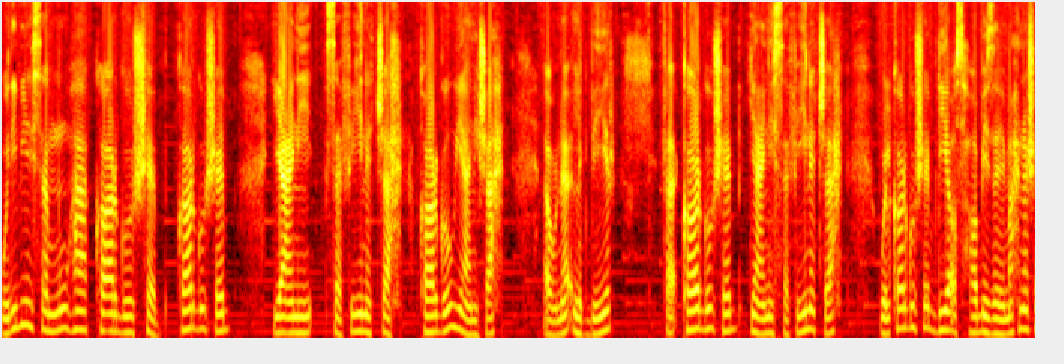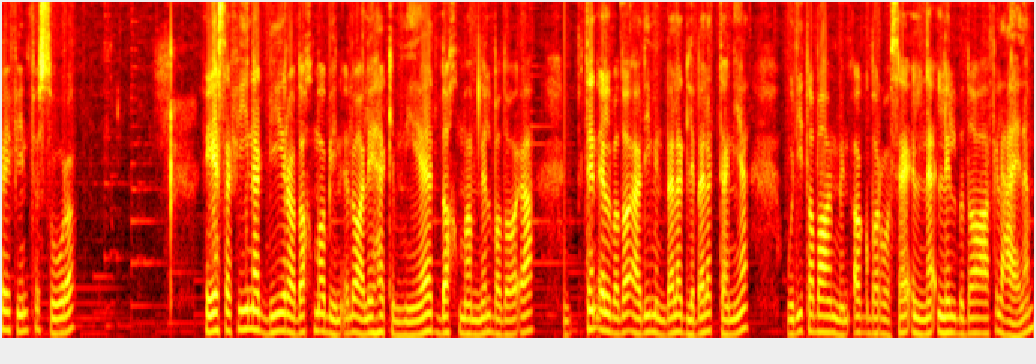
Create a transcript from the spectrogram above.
ودي بيسموها cargo ship cargo ship يعني سفينة شحن. كارجو يعني شحن أو نقل كبير. ف cargo ship يعني سفينة شحن وال cargo ship دي يا أصحابي زي ما إحنا شايفين في الصورة هي سفينة كبيرة ضخمة بينقلوا عليها كميات ضخمة من البضائع. بتنقل البضائع دي من بلد لبلد تانية ودي طبعا من أكبر وسائل نقل البضاعة في العالم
